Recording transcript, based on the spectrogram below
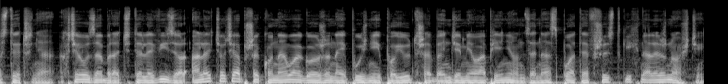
stycznia. Chciał zabrać telewizor, ale ciocia przekonała go, że najpóźniej pojutrze będzie miała pieniądze na spłatę wszystkich należności.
